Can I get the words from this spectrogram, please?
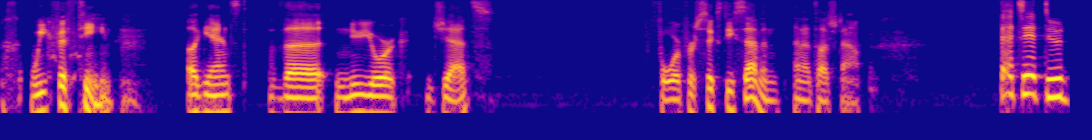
week 15, against the New York Jets, four for 67 and a touchdown. That's it, dude.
